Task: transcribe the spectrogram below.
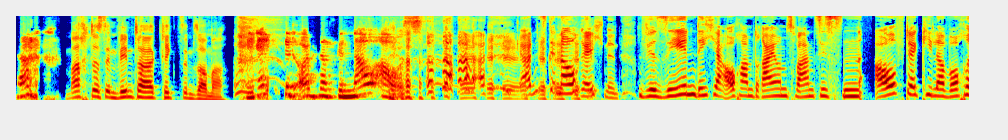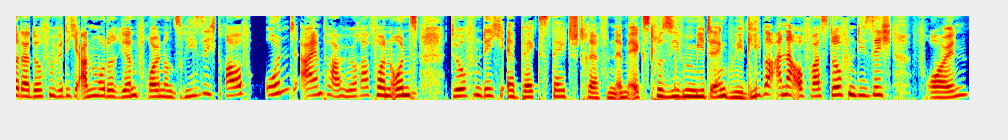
Ja. Macht es im Winter, kriegt es im Sommer. Rechnet euch das genau aus. Ganz genau rechnen. Und wir sehen dich ja auch am 23. auf der Kieler Woche. Da dürfen wir dich anmoderieren, freuen uns riesig drauf. Und ein paar Hörer von uns dürfen dich äh, backstage treffen im exklusiven Meet and Greet. Liebe Anna, auf was dürfen die sich freuen?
